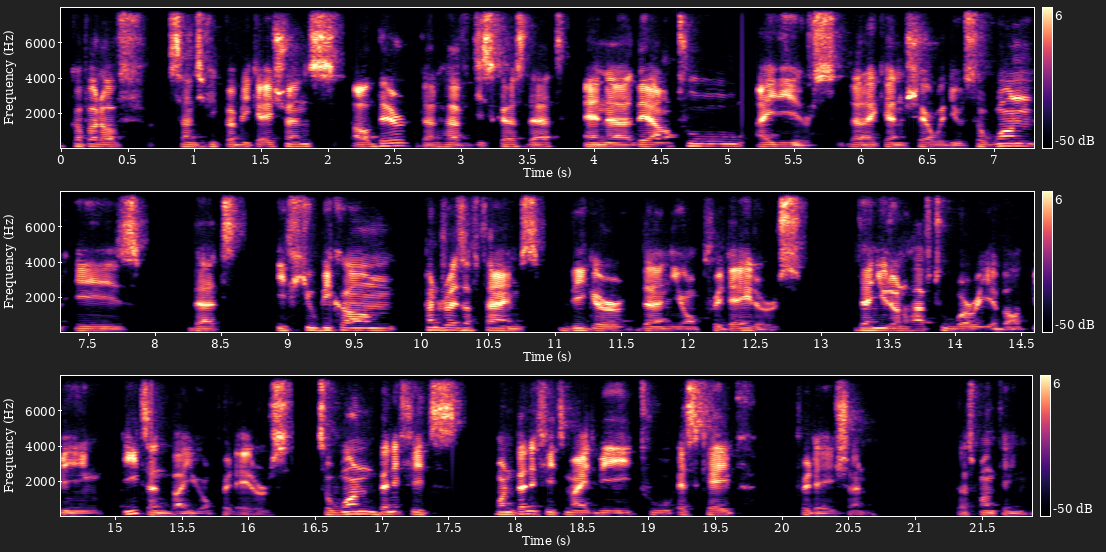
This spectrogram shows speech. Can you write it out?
a couple of scientific publications out there that have discussed that. And uh, there are two ideas that I can share with you. So, one is that if you become hundreds of times bigger than your predators, then you don't have to worry about being eaten by your predators. So, one benefits one benefit might be to escape predation. That's one thing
